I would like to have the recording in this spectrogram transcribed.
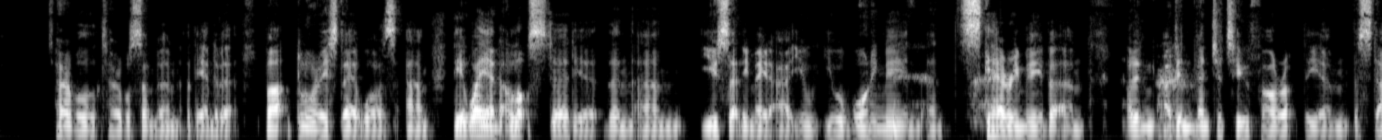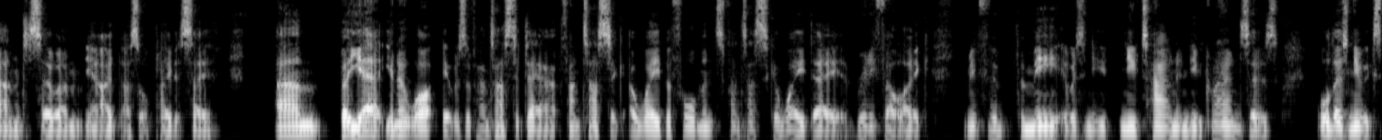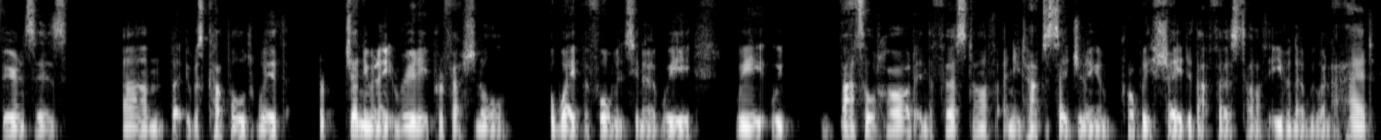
terrible, terrible sunburn at the end of it. But glorious day it was. Um, the away end a lot sturdier than um, you certainly made it out. You you were warning me and, and scaring me, but um, I didn't I didn't venture too far up the um the stand. So um yeah, I, I sort of played it safe. Um, but yeah, you know what? It was a fantastic day out, fantastic away performance, fantastic away day. It really felt like, I mean, for for me, it was a new new town and new ground. So it was all those new experiences. Um, but it was coupled with a genuinely really professional away performance. You know, we we we battled hard in the first half, and you'd have to say Gillingham probably shaded that first half, even though we went ahead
